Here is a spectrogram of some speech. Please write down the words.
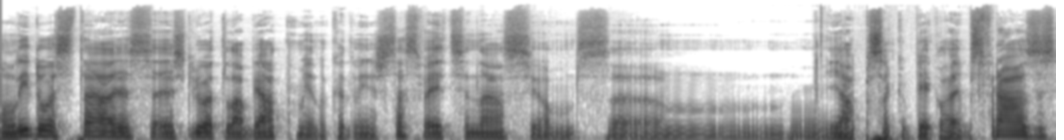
Un lidostā es, es ļoti labi atminu, kad viņš sasveicinās, jo mums um, jāpasaka pieklājības frāzes.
